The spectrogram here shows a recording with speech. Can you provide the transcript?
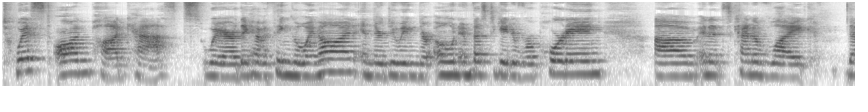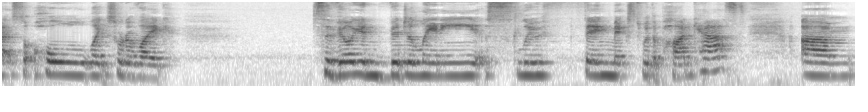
twist on podcasts where they have a thing going on and they're doing their own investigative reporting. Um, and it's kind of like that whole like sort of like civilian vigilante sleuth thing mixed with a podcast. Um,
